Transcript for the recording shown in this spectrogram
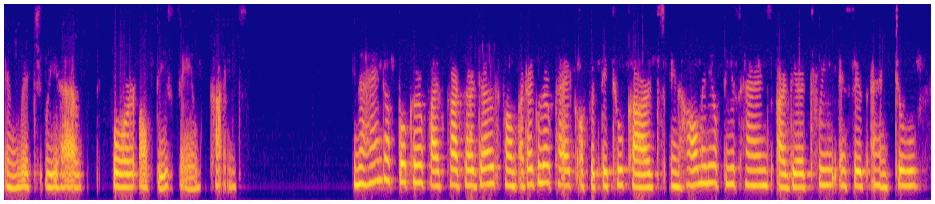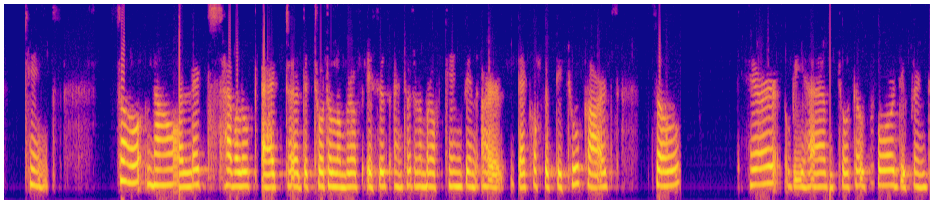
in which we have four of these same kinds in a hand of poker, five cards are dealt from a regular pack of 52 cards. In how many of these hands are there three aces and two kings? So now uh, let's have a look at uh, the total number of aces and total number of kings in our deck of 52 cards. So here we have total four different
